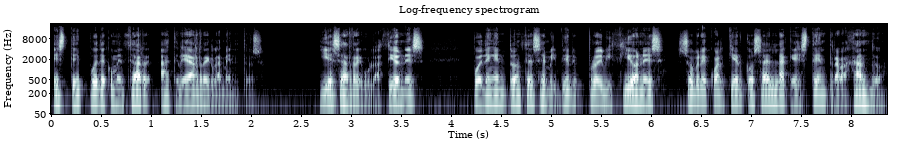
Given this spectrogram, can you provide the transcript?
éste puede comenzar a crear reglamentos. Y esas regulaciones pueden entonces emitir prohibiciones sobre cualquier cosa en la que estén trabajando.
